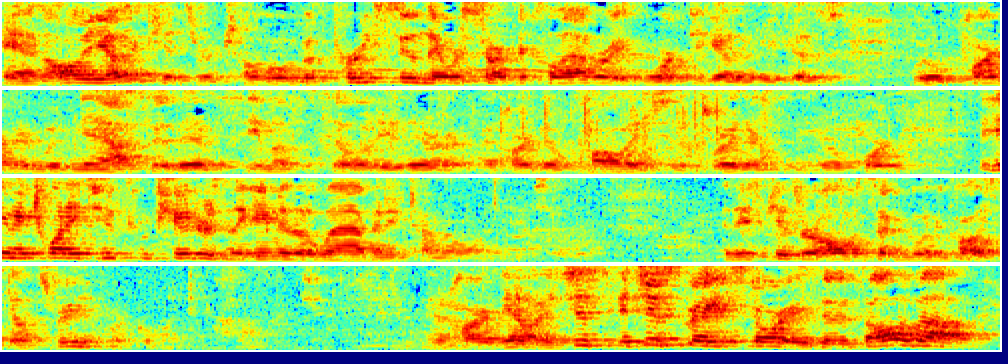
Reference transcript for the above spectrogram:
And all the other kids are in trouble, but pretty soon they were starting to collaborate and work together because we were partnered with NASA. They have a SEMA facility there at Hartnell College that's right next to the airport. They gave me 22 computers and they gave me the lab anytime I want to use it. And these kids are all of a sudden going to college. Now three of them are going to college at Hartnell. It's just, it's just great stories. And it's all about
